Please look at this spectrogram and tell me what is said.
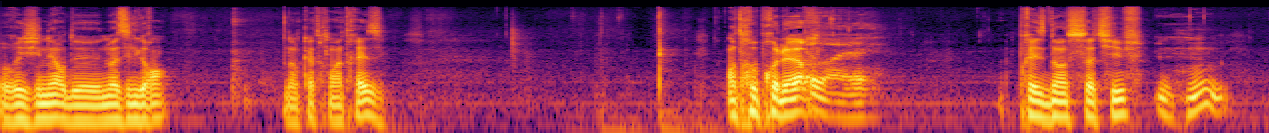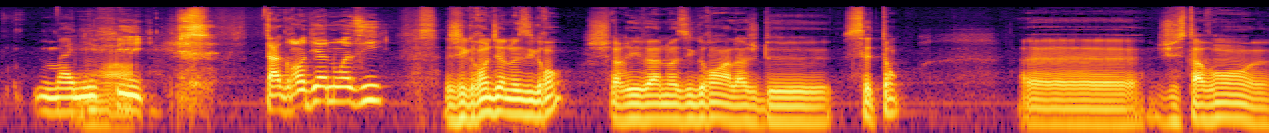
originaire de Noisy-le-Grand, dans le 93. Entrepreneur, Ouais, président associatif. magnifique. T'as grandi à Noisy? J'ai grandi à Noisy-Grand. Je suis arrivé à Noisy-Grand à l'âge de 7 ans. Euh, juste avant, euh,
